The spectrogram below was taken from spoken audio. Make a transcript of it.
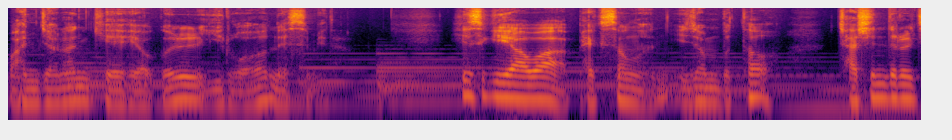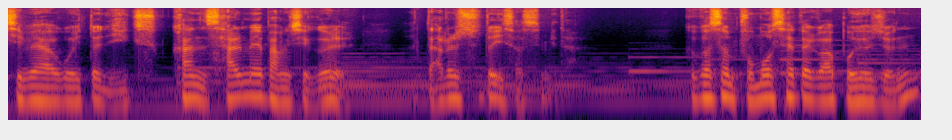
완전한 개혁을 이루어냈습니다. 히스기야와 백성은 이전부터 자신들을 지배하고 있던 익숙한 삶의 방식을 따를 수도 있었습니다. 그것은 부모 세대가 보여준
